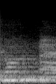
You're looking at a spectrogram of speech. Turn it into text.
am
